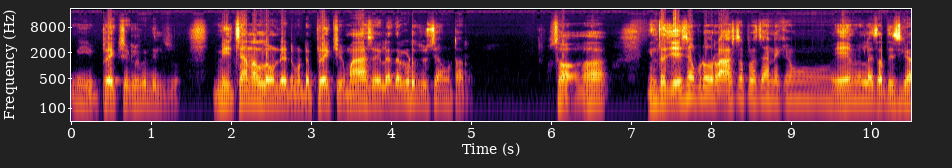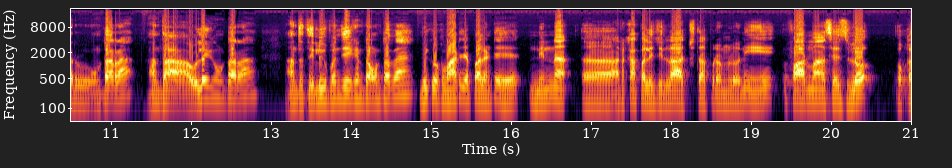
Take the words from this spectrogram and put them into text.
మీ ప్రేక్షకులకు తెలుసు. మీ ఛానల్లో ఉండేటువంటి ప్రేక్షక మహాశైలు అందరూ కూడా చూసే ఉంటారు. సో ఇంత చేసినప్పుడు రాష్ట్ర ప్రజానికం ఏమీ లేదు. సతీష్ గారు ఉంటారా? అంత అవులేగా ఉంటారా? అంత తెలివి పని చేయకుండా ఉంటుందా? మీకు ఒక మాట చెప్పాలంటే నిన్న అనకాపల్లి జిల్లా అచ్యుతాపురంలోని ఫార్మాసెజ్లో ఒక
